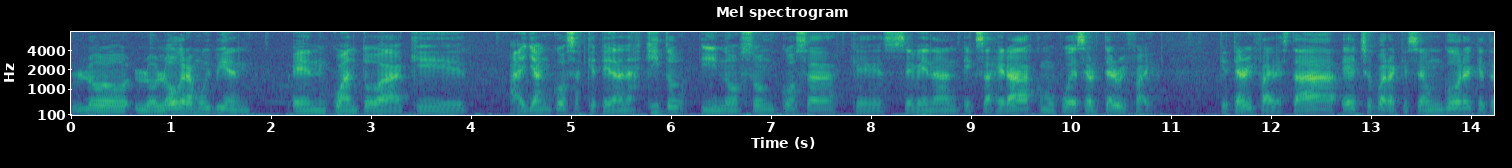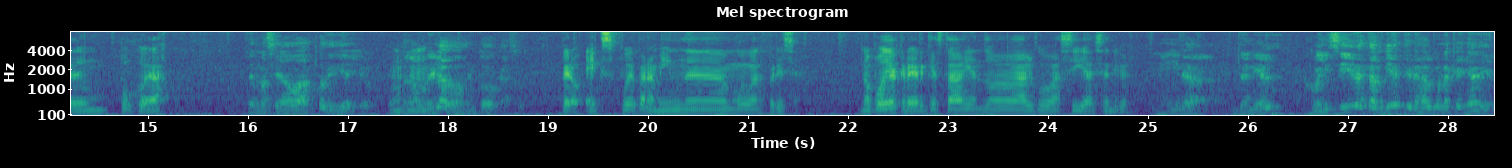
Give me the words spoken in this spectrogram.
lo, lo logra muy bien en cuanto a que hayan cosas que te dan asquito y no son cosas que se venan exageradas como puede ser Terrifier. Que Terrifier está hecho para que sea un gore que te dé un poco de asco. Demasiado asco, diría yo. La Ujú. 1 y la 2 en todo caso. Pero X fue para mí una muy buena experiencia. No podía creer que estaba viendo algo así a ese nivel. Mira, Daniel, ¿coincide también? ¿Tienes alguna que añadir?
